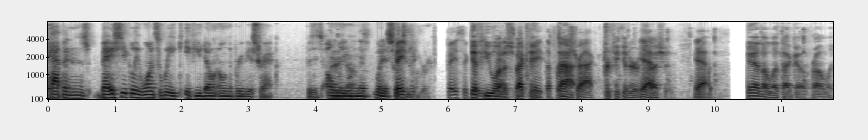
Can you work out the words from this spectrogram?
happens basically once a week if you don't own the previous track because it's only when the, when it's switching basically, over. Basically, if you, you want to spectate, spectate, the first track particular yeah. session. Yeah. Yeah, they'll let that go probably.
